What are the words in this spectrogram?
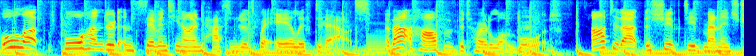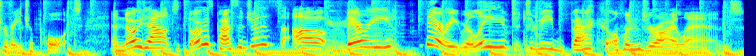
All up, 479 passengers were airlifted out, about half of the total on board. After that, the ship did manage to reach a port, and no doubt those passengers are very, very relieved to be back on dry land.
